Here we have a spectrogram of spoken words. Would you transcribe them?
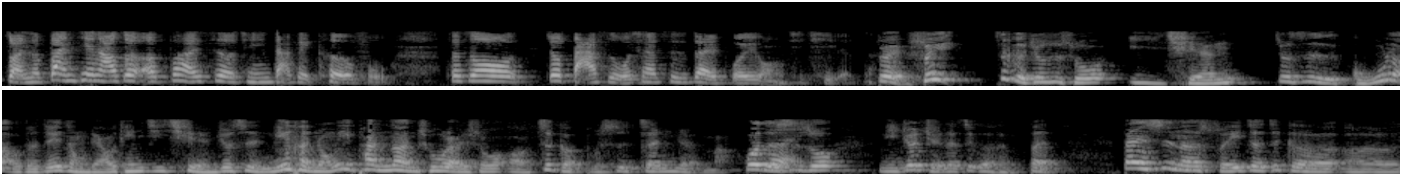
转了半天，然后说呃不好意思，我请你打给客服，这时候就打死我，下次再也不会用机器人了。对，所以这个就是说，以前就是古老的这种聊天机器人，就是你很容易判断出来说，哦，这个不是真人嘛，或者是说你就觉得这个很笨。但是呢，随着这个呃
